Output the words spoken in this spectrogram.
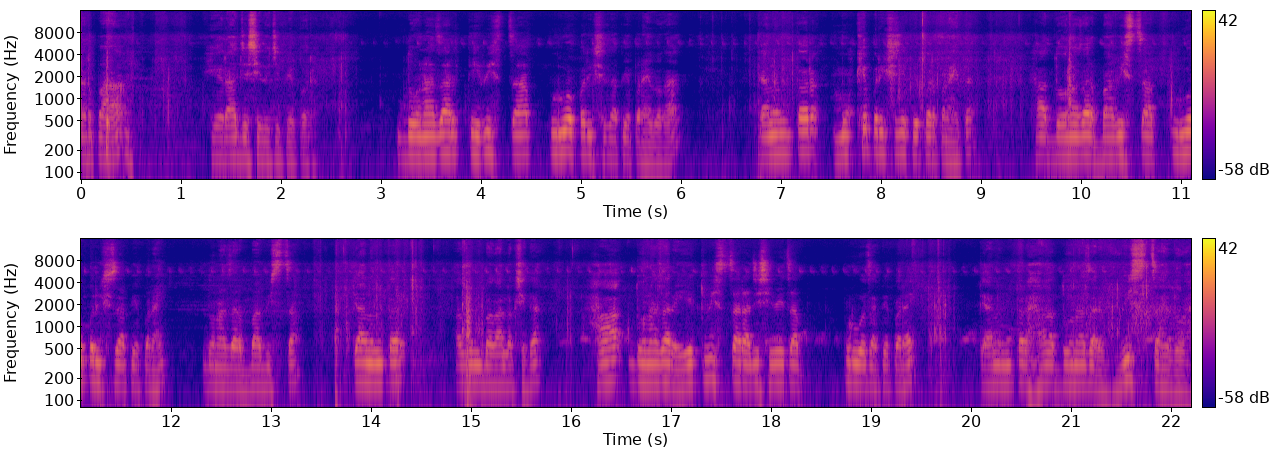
तर पहा. हे राज्यसेवेचे पेपर दोन हजार तेवीसचा पूर्व परीक्षेचा पेपर आहे बघा. त्यानंतर मुख्य परीक्षेचे पेपर पण आहेत. हा दोन हजार बावीसचा पूर्व परीक्षेचा पेपर आहे. दोन हजार बावीसचा. त्यानंतर अजून बघा लक्ष द्या. हा दोन हजार एकवीसचा राज्यसेवेचा पूर्वचा पेपर आहे. त्यानंतर हा दोन हजार वीसचा आहे बघा.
